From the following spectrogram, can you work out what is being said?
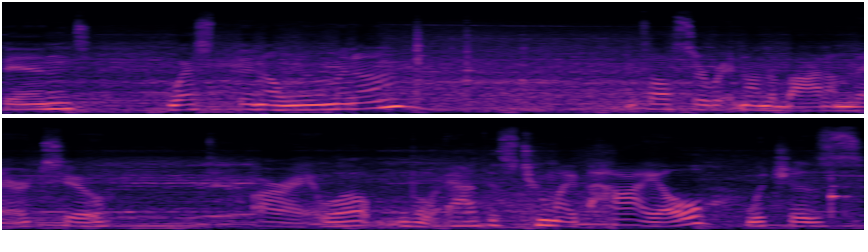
Bend, West Bend aluminum. It's also written on the bottom there too. All right, well, we'll add this to my pile, which is,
